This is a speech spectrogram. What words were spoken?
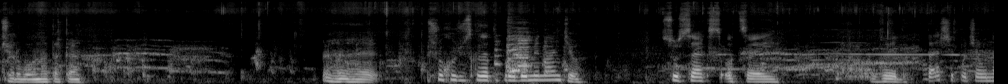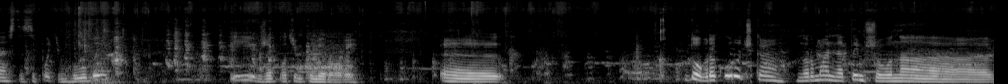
Червона така. Е, що хочу сказати про домінантів? Сусекс, оцей вид перший почав нестися, потім голубий і вже потім кольоровий. Е, добра курочка, нормальна тим, що вона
